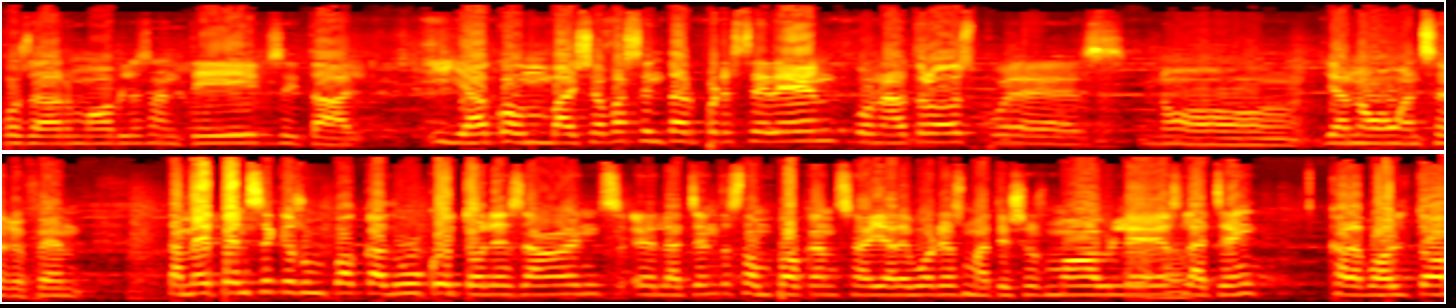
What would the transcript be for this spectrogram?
posar mobles antics i tal. I ja com això va sentar precedent, pues nosaltres pues, no, ja no ho han seguit fent. També pense que és un poc caduco i tots els anys eh, la gent està un poc cansada de veure els mateixos mobles, Ahà. la gent cada volta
